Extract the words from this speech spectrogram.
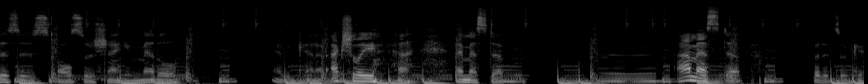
This is also shiny metal, I would kind of... Actually, I messed up. I messed up, but it's okay.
